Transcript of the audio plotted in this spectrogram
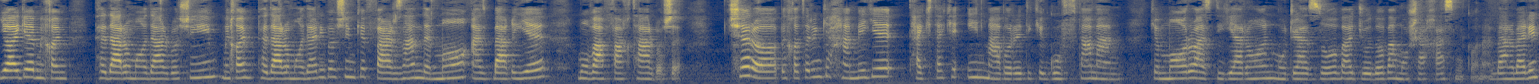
یا اگه می‌خوایم پدر و مادر باشیم می‌خوایم پدر و مادری باشیم که فرزند ما از بقیه موفق تر باشه چرا؟ به خاطر اینکه همه تک تک این مواردی که گفتمن که ما رو از دیگران مجزا و جدا و مشخص می‌کنن بنابراین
